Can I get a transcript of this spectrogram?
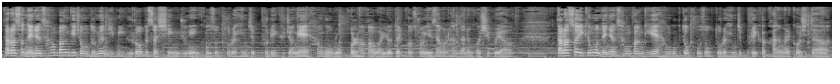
따라서 내년 상반기 정도면 이미 유럽에서 시행 중인 고속도로 핸즈프리 규정에 한국 로컬화가 완료될 것으로 예상을 한다는 것이고요. 따라서 이 경우 내년 상반기에 한국 도 고속도로 핸즈프리가 가능할 것이다.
